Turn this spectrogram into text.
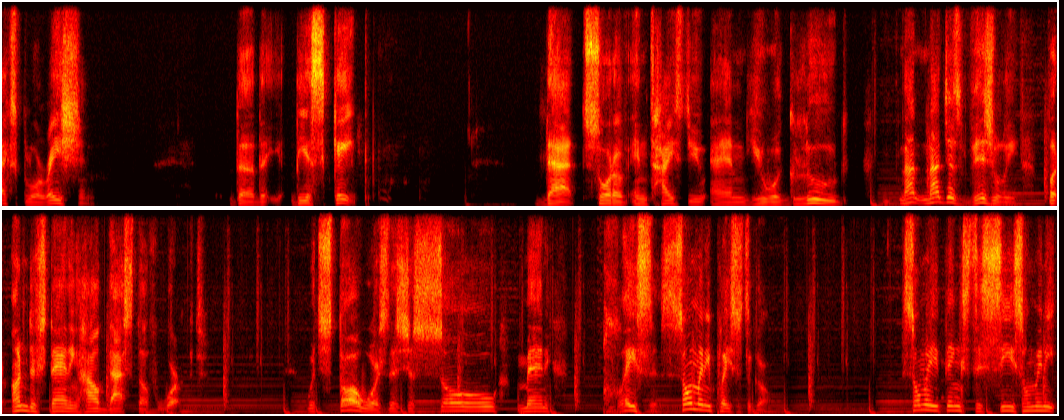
exploration, the the the escape that sort of enticed you and you were glued not not just visually but understanding how that stuff worked. With star wars there's just so many places so many places to go. So many things to see so many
